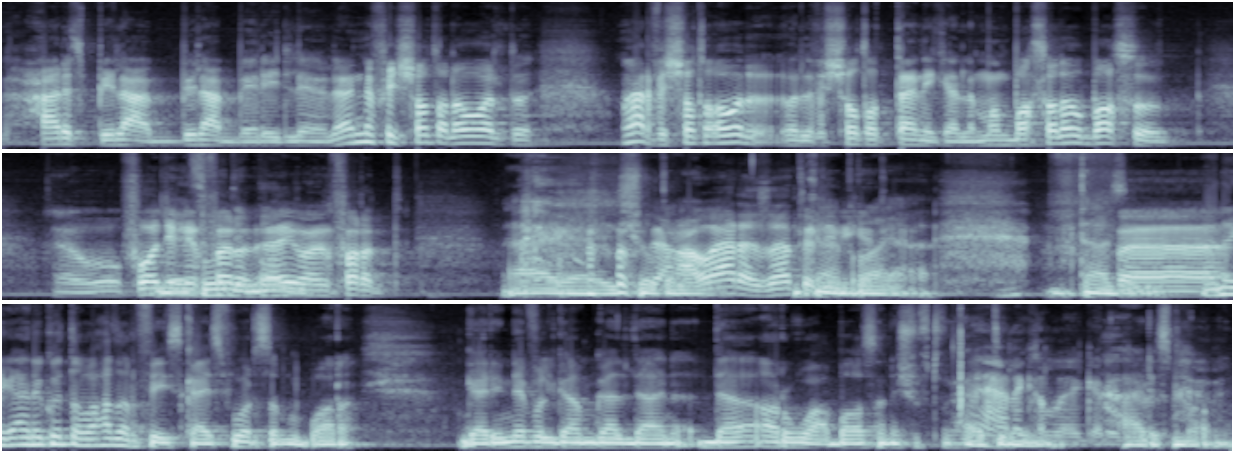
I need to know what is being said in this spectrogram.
الحارس بيلعب بيلعب برجلين. لأنه في الشوط الأول ما أعرف الشوط الأول ولا في الشوط الثاني كان لما باص له باص فودن لا، فودن انفرد. أيوه انفرد. أيوه الشوط. عوارة ذاته كان. رائع. ممتاز. ف- أنا أنا كنت بحضر في سكاي سبورتس المباراه جاري نيفل قام قال ده ده أروع باص أنا شفته في حياتي عليك الله حارس مرمى.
